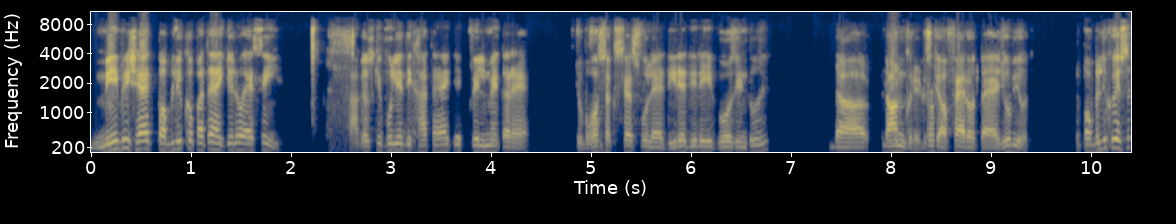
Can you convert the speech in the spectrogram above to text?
मे भी शायद पब्लिक को पता है कि लोग ऐसे ही कागज़ की फूल ये दिखाता है कि फ़िल्म मेकर है जो बहुत सक्सेसफुल है धीरे धीरे ही गोज इनटू डाउनग्रेड उसके अफेयर होता है जो भी होता है। तो पब्लिक को इससे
